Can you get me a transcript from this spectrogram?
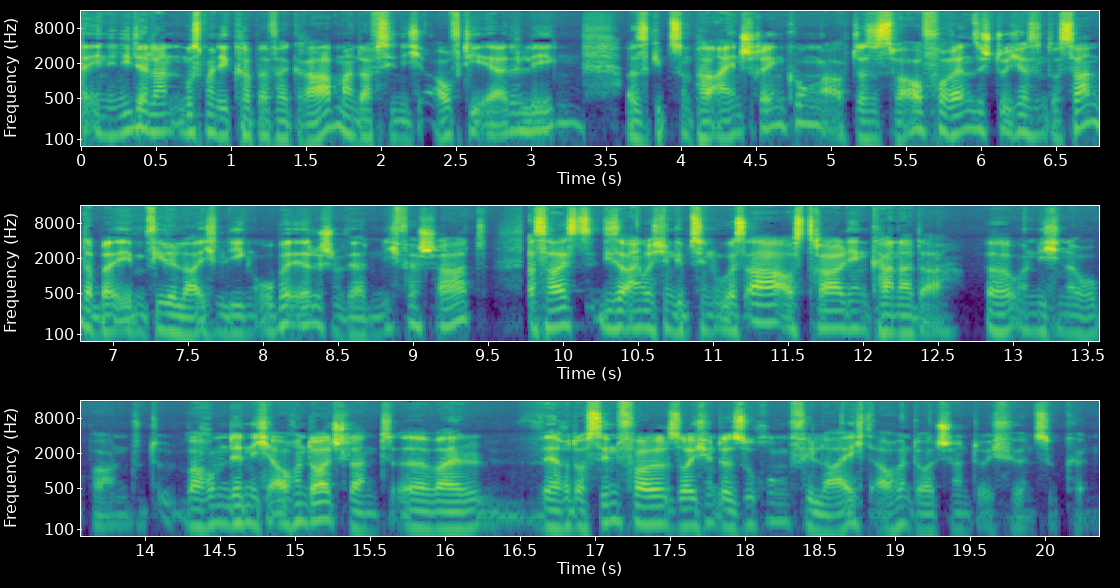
In den Niederlanden muss man die Körper vergraben, man darf sie nicht auf die Erde legen. Also es gibt so ein paar Einschränkungen. Das ist zwar auch forensisch durchaus interessant, aber eben viele Leichen liegen oberirdisch und werden nicht verscharrt. Das heißt, diese Einrichtung gibt es in den USA, Australien, Kanada äh, und nicht in Europa. Und warum denn nicht auch in Deutschland? Äh, weil wäre doch sinnvoll, solche Untersuchungen vielleicht auch in Deutschland durchführen zu können.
